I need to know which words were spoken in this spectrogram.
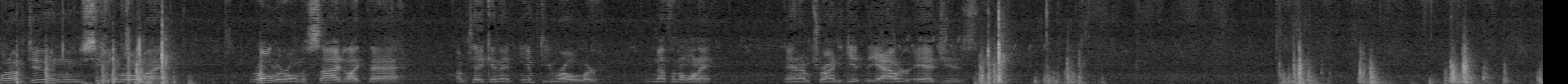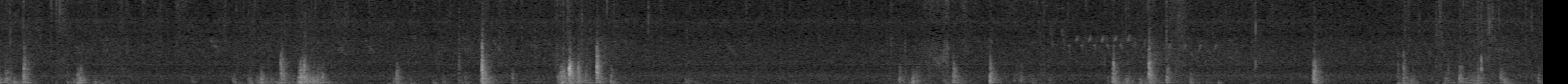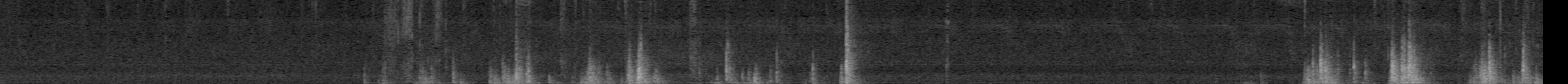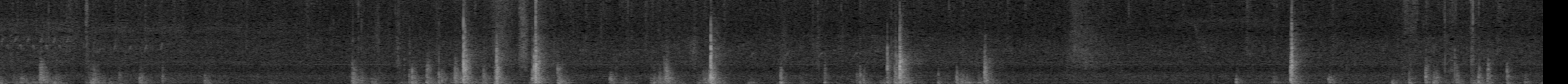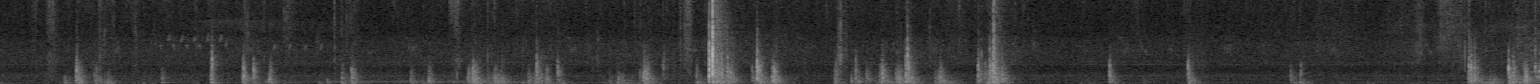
What I'm doing when you see me roll my roller on the side like that, I'm taking an empty roller, nothing on it, and I'm trying to get the outer edges.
